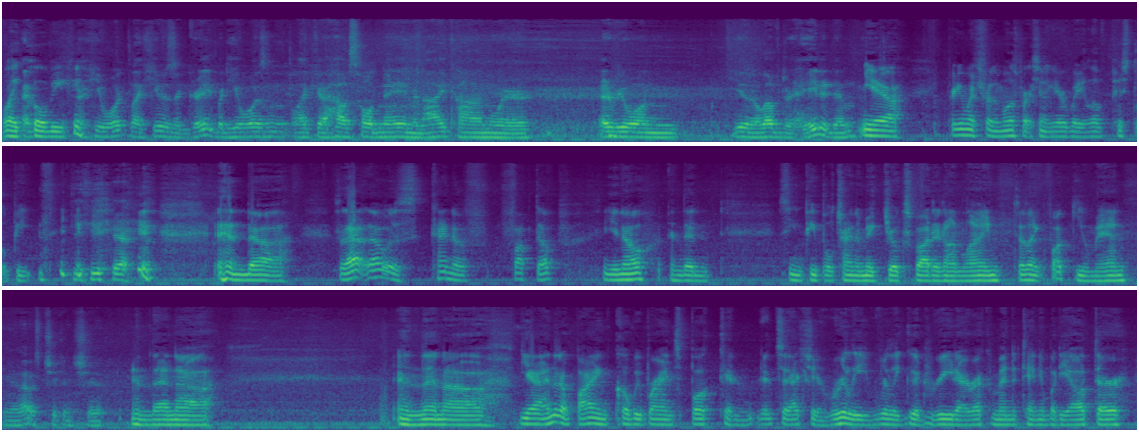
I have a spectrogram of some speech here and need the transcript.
Like And- Kobe. He would like he was a great, but he wasn't like a household name, an icon where everyone either loved or hated him. yeah, pretty much for the most part, it seemed like everybody loved Pistol Pete. yeah, and uh, so that that was kind of fucked up, you know. And then seeing people trying to make jokes about it online, so like fuck you, man. yeah, that was chicken shit. And then uh, and then uh, yeah, I ended up buying Kobe Bryant's book, and it's actually a really really good read. I recommend it to anybody out there.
